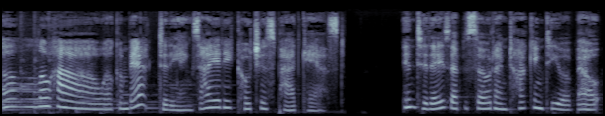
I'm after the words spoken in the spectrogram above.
Aloha! Welcome back to the Anxiety Coaches Podcast. In today's episode, I'm talking to you about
